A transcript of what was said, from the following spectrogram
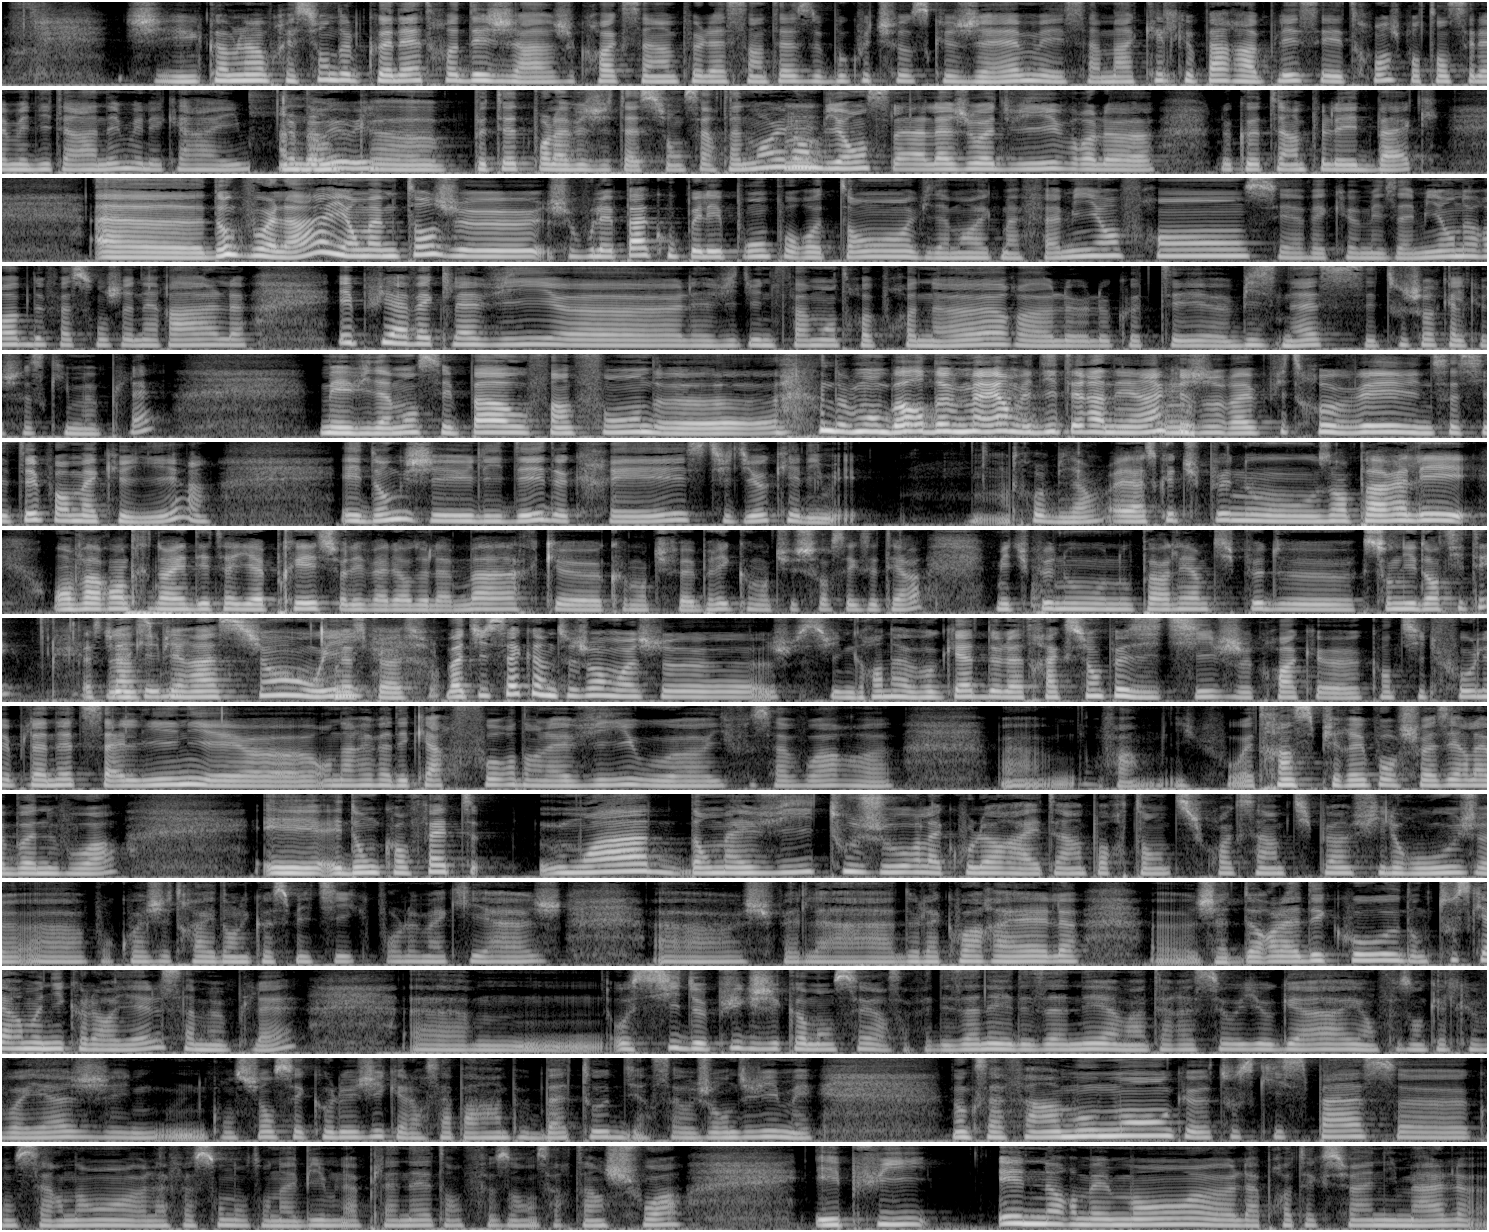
j'ai eu comme l'impression de le connaître déjà. Je crois que c'est un peu la synthèse de beaucoup de choses que j'aime et ça m'a quelque part rappelé, c'est étrange, pourtant c'est la Méditerranée mais les Caraïbes. Ah bah Donc euh, peut-être pour la végétation certainement et mm. l'ambiance, la, joie de vivre, le, le côté un peu laid back. Euh, donc voilà, et en même temps, je je voulais pas couper les ponts pour autant, évidemment avec ma famille en France et avec euh, mes amis en Europe de façon générale, et puis avec la vie, euh, la vie d'une femme entrepreneur, euh, le, le, côté business, c'est toujours quelque chose qui me plaît. Mais évidemment, c'est pas au fin fond de, de mon bord de mer méditerranéen que mm. j'aurais pu trouver une société pour m'accueillir. Et donc, j'ai eu l'idée de créer Studio Kélimé. Trop bien. Est-ce que tu peux nous en parler? On va rentrer dans les détails après sur les valeurs de la marque, euh, comment tu fabriques, comment tu sources, etc. Mais tu peux nous, nous parler un petit peu de son identité? L'inspiration, oui. L'inspiration. Bah, tu sais, comme toujours, moi, je, je suis une grande avocate de l'attraction positive. Je crois que quand il faut, les planètes s'alignent et euh, on arrive à des carrefours dans la vie où euh, il faut savoir, bah, enfin, il faut être inspiré pour choisir la bonne voie. Et, et donc, en fait, moi, dans ma vie, toujours la couleur a été importante. Je crois que c'est un petit peu un fil rouge. Euh, pourquoi j'ai travaillé dans les cosmétiques, pour le maquillage. Euh, je fais de l'aquarelle. euh, J'adore la déco. Donc tout ce qui est harmonie colorielle, ça me plaît. Aussi, depuis que j'ai commencé, ça fait des années et des années à m'intéresser au yoga et en faisant quelques voyages, j'ai une, conscience écologique. Alors ça paraît un peu bateau de dire ça aujourd'hui, mais donc ça fait un moment que tout ce qui se passe concernant la façon dont on abîme la planète en faisant certains choix, et puis énormément la protection animale.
